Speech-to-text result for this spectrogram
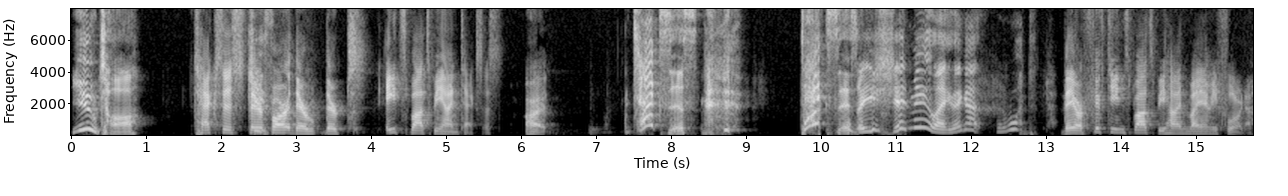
Utah. Texas, they're Jesus. far they're they're eight spots behind Texas. All right. Texas. Texas? Are you shitting me? Like they got what? They are 15 spots behind Miami, Florida.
